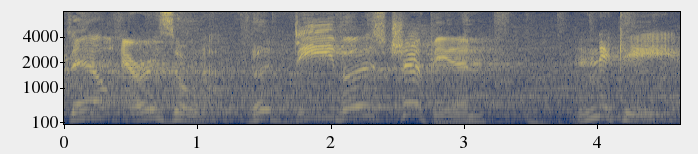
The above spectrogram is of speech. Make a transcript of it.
Scottsdale, Arizona, the Divas Champion, Nikki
